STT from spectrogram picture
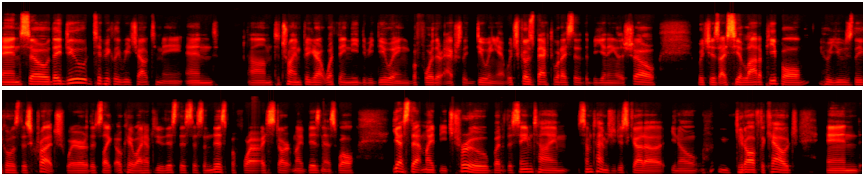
And so they do typically reach out to me and um, to try and figure out what they need to be doing before they're actually doing it, which goes back to what I said at the beginning of the show, which is I see a lot of people who use legal as this crutch where it's like, okay, well, I have to do this, this, this, and this before I start my business. Well, yes, that might be true, but at the same time, sometimes you just gotta, you know, get off the couch and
